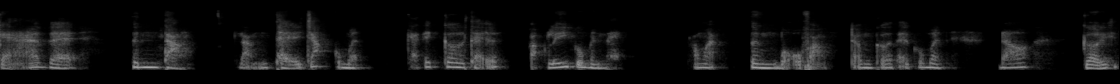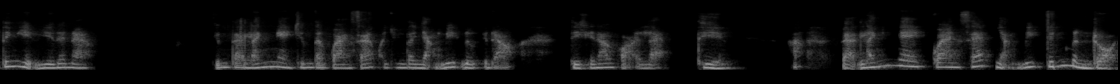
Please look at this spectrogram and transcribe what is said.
cả về tinh thần, lẫn thể chất của mình, cả cái cơ thể vật lý của mình này. Không ạ. Từng bộ phận trong cơ thể của mình. Nó gửi cái tín hiệu như thế nào? Chúng ta lắng nghe, chúng ta quan sát và chúng ta nhận biết được cái đó. Thì cái đó gọi là thiền. Và lắng nghe, quan sát, nhận biết chính mình rồi.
